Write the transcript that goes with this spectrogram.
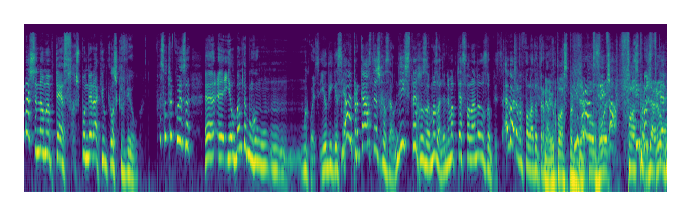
Mas se não me apetece responder àquilo que ele escreveu, faço outra coisa. Ah, ah, ele manda-me um- um- uma coisa e eu digo assim: ah, por acaso tens razão, nisso tens razão, mas olha, não me apetece falar nada sobre isso. Agora vou falar de outra Não, coisa. eu posso partilhar convosco. e pá, Posso partilhar,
